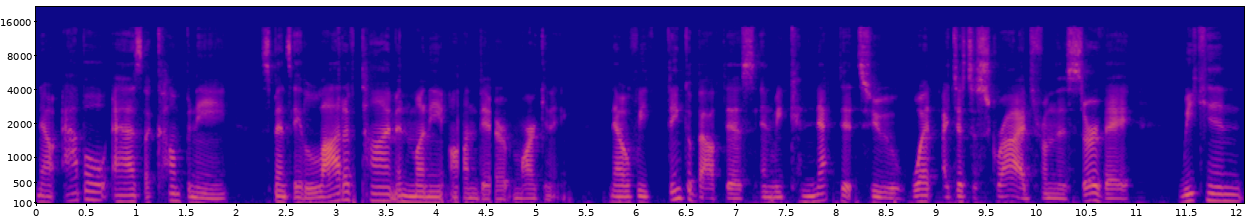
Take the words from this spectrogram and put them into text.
Now, Apple as a company spends a lot of time and money on their marketing. Now, if we think about this and we connect it to what I just described from this survey, we can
